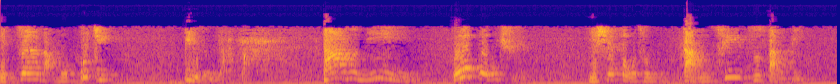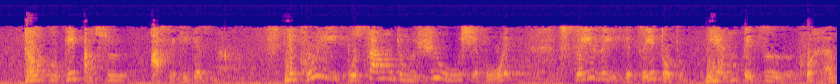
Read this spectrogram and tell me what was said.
你这让我不接别人哑巴，但是你过过去，你先多出钢车子上的，透过给本书还是给个人啊？你可以不上中学习过，虽然一个最多中两辈子可恨，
